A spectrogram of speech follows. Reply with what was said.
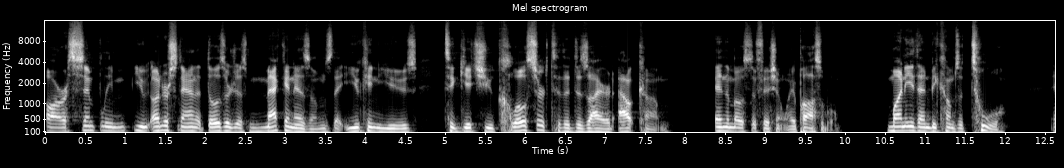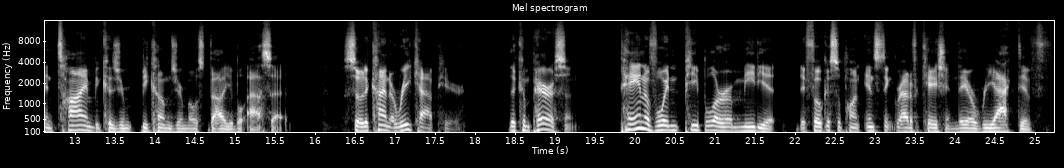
are simply, you understand that those are just mechanisms that you can use to get you closer to the desired outcome in the most efficient way possible. Money then becomes a tool, and time because your, becomes your most valuable asset. So, to kind of recap here, the comparison pain avoidant people are immediate, they focus upon instant gratification, they are reactive.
